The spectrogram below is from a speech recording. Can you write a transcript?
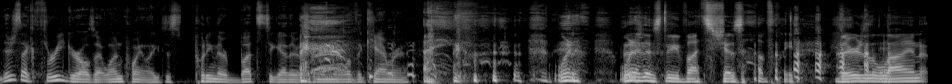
There's like three girls at one point, like just putting their butts together like, in the middle of the camera. One one of those three butts shows up later. There's a line.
